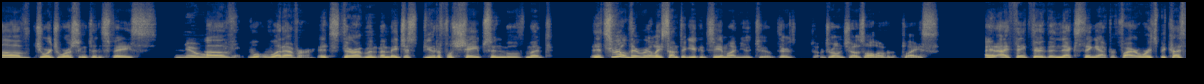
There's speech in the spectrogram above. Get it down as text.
of George Washington's face, no, of w- whatever. It's they're I mean, just beautiful shapes and movement. It's real. They're really something. You can see them on YouTube. There's drone shows all over the place. And I think they're the next thing after fireworks because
